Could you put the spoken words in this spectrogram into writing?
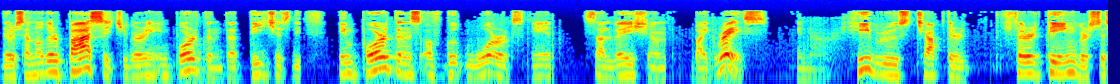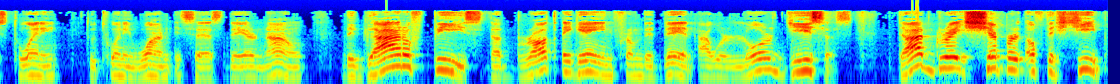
There's another passage, very important, that teaches the importance of good works in salvation. by grace. In uh, Hebrews chapter 13, verses 20 to 21, it says there now, the God of peace that brought again from the dead our Lord Jesus, that great shepherd of the sheep,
